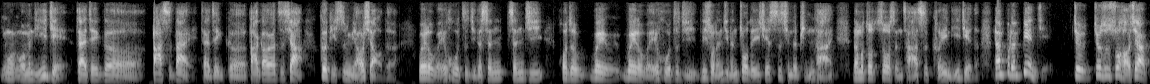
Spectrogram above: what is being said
因为我们理解，在这个大时代，在这个大高压之下，个体是渺小的。为了维护自己的生生机，或者为为了维护自己力所能及能做的一些事情的平台，那么做自我审查是可以理解的，但不能辩解。就就是说，好像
